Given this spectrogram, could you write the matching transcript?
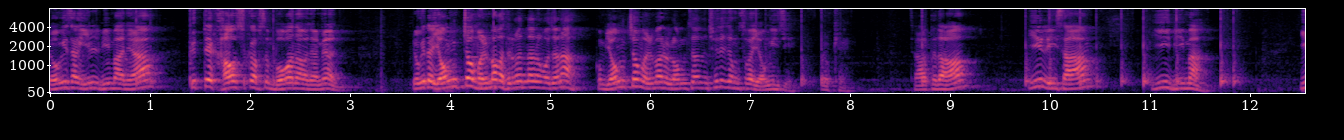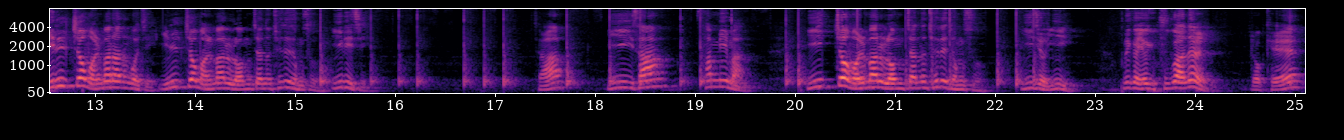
0 이상 1 미만이야. 그때 가우스 값은 뭐가 나오냐면 여기다 0. 얼마가 들어간다는 거잖아 그럼 0. 얼마를 넘지 않는 최대 정수가 0이지 이렇게 자 그 다음 1 이상 2 미만 1. 얼마라는 거지 1. 얼마를 넘지 않는 최대 정수 1이지 자 2 이상 3 미만 2. 얼마를 넘지 않는 최대 정수 2죠 2 그러니까 여기 구간을 이렇게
